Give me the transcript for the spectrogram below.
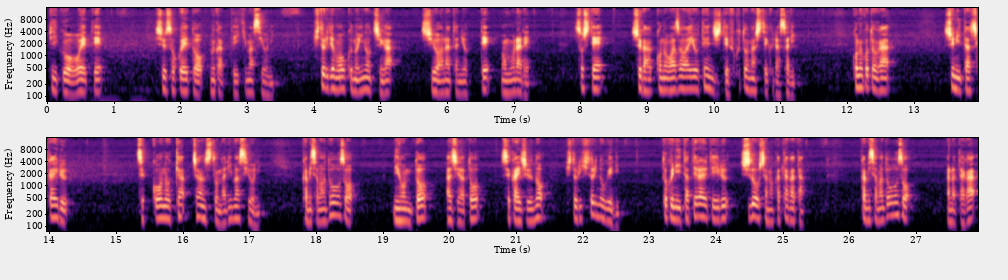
ピークを終えて収束へと向かっていきますように。一人でも多くの命が主よあなたによって守られそして主がこの災いを転じて福となしてくださりこのことが主に立ち返る絶好のチャンスとなりますように神様どうぞ日本とアジアと世界中の一人一人の上に特に立てられている指導者の方々神様どうぞあなたが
